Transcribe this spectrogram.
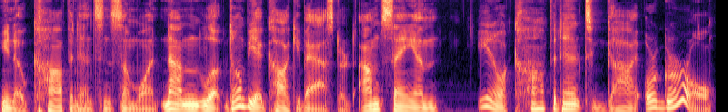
you know, confidence in someone. Now, look, don't be a cocky bastard. I'm saying, you know, a confident guy or girl,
